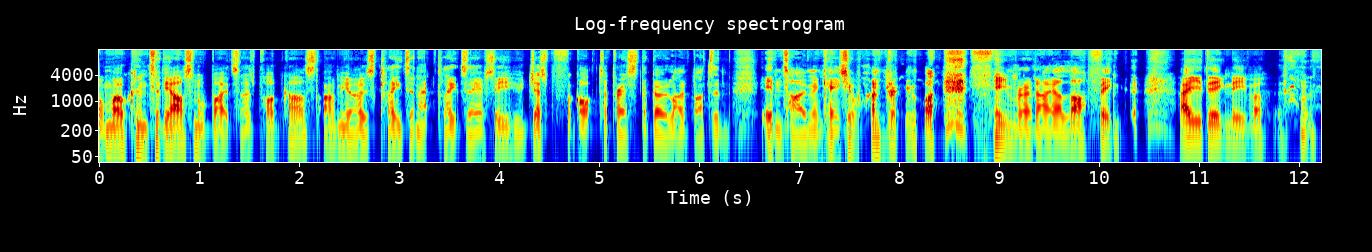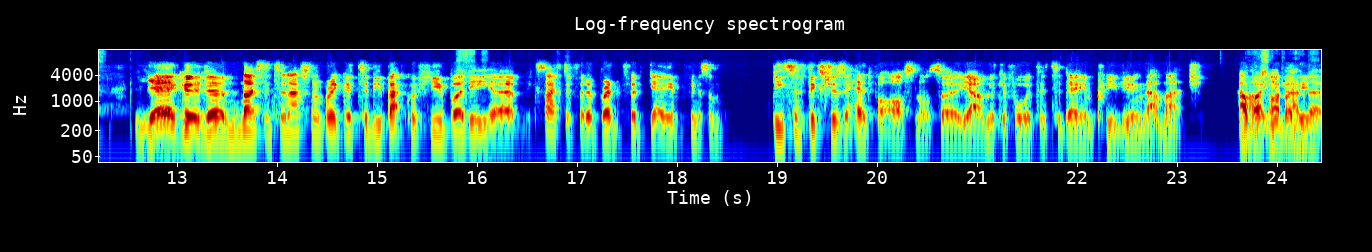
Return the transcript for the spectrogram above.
and welcome to the Arsenal Bite Size podcast. I'm your host Clayton at Clayton AFC, who just forgot to press the go live button in time. In case you're wondering why Nima and I are laughing, how you doing, Nima? yeah, good. Um, nice international break. Good to be back with you, buddy. Uh, excited for the Brentford game. I think there's some decent fixtures ahead for Arsenal. So yeah, I'm looking forward to today and previewing that match. How nice about you, buddy?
